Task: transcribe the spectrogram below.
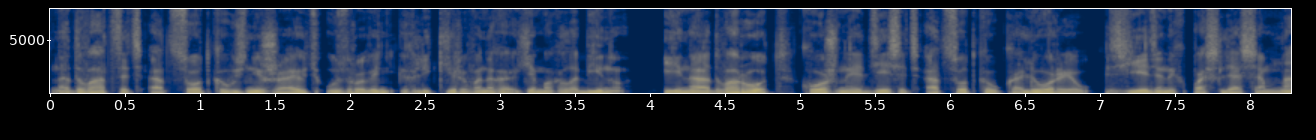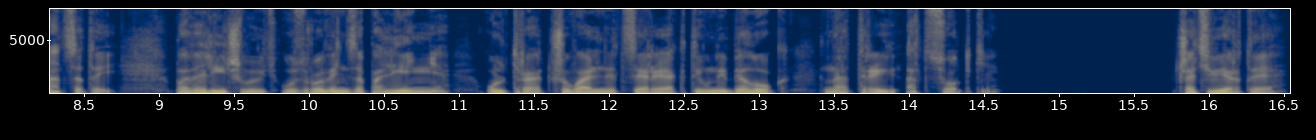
на 20соткаў зніжаюць узровень глікіраванага гемаглабіну. І наадварот, кожныя 10соткаў калорыяў, з'едзеных пасля 17 павялічваюць узровень запалення, ультраадчувальны цэрэактыўны бялок на трысоткі. Чацвертае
